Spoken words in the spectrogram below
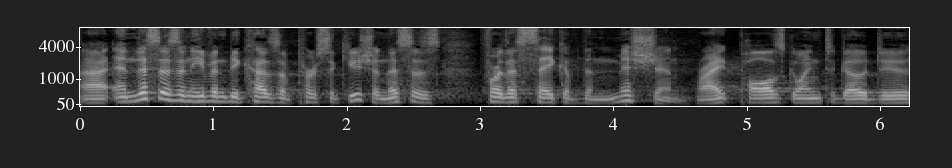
Uh, and this isn't even because of persecution. This is for the sake of the mission, right? Paul's going to go do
